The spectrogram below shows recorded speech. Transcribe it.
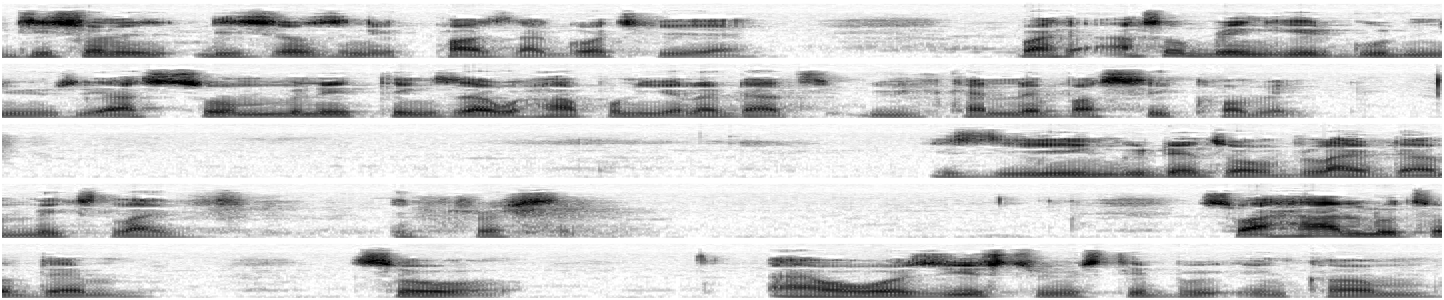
decision, decisions in the past that got you here. But I also bring you good news. There are so many things that will happen in your life that you can never see coming. It's the ingredient of life that makes life interesting. So I had loads of them. So I was used to a stable income.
